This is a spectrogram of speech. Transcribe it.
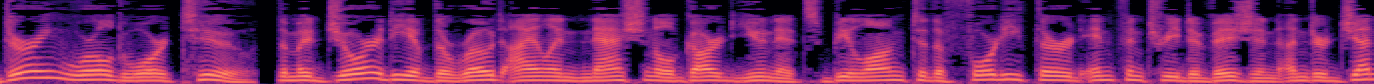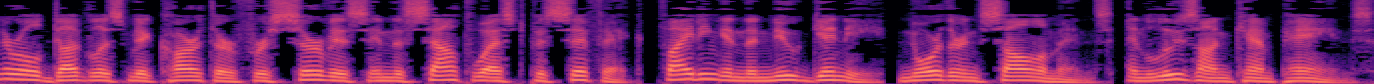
During World War II, the majority of the Rhode Island National Guard units belonged to the 43rd Infantry Division under General Douglas MacArthur for service in the Southwest Pacific, fighting in the New Guinea, Northern Solomons, and Luzon campaigns.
